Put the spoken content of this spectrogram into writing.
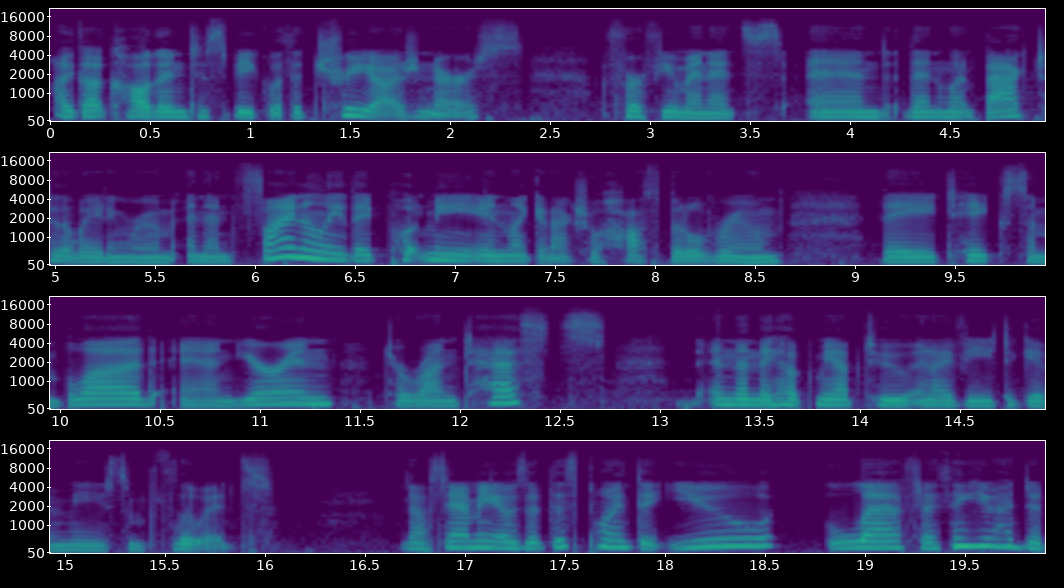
I got called in to speak with a triage nurse for a few minutes and then went back to the waiting room. And then finally, they put me in like an actual hospital room. They take some blood and urine to run tests, and then they hook me up to an IV to give me some fluids. Now, Sammy, it was at this point that you left. I think you had to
